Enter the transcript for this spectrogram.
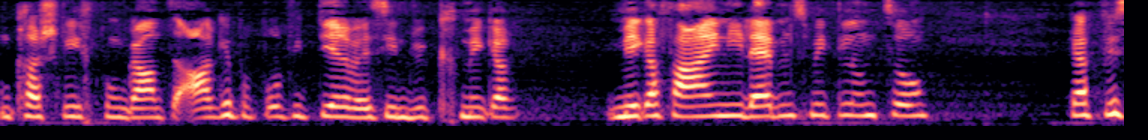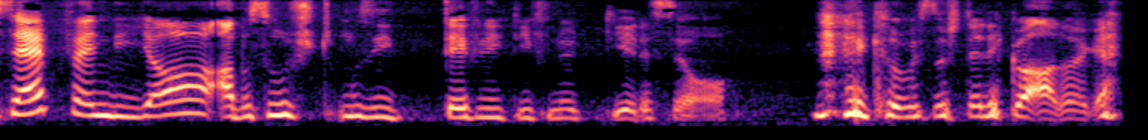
und kannst gleich vom ganzen Angebot profitieren, weil es sind wirklich mega, mega feine Lebensmittel und so. Ich glaube, für Sepp fände ich ja, aber sonst muss ich definitiv nicht jedes Jahr eine Kürbisausstellung anschauen.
